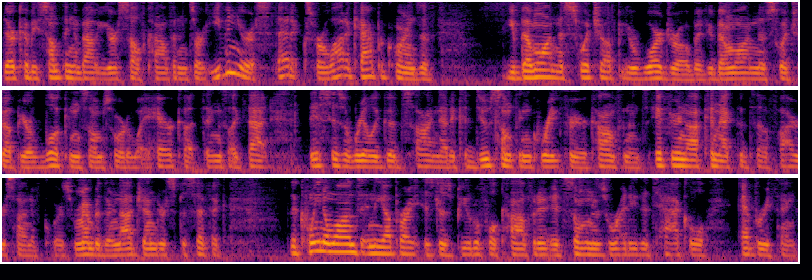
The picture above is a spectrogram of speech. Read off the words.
there could be something about your self-confidence or even your aesthetics. For a lot of Capricorns, if you've been wanting to switch up your wardrobe, if you've been wanting to switch up your look in some sort of way, haircut, things like that, this is a really good sign that it could do something great for your confidence. If you're not connected to a fire sign, of course. Remember, they're not gender specific. The Queen of Wands in the upright is just beautiful, confident. It's someone who's ready to tackle everything.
